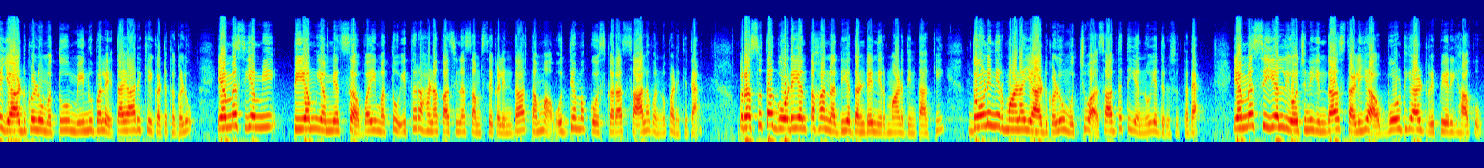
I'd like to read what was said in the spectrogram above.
ಯಾರ್ಡ್ಗಳು ಮತ್ತು ಮೀನುಬಲೆ ತಯಾರಿಕೆ ಘಟಕಗಳು, ಎಂಎಸ್ಎಂಇ, ಪಿಎಂಎಂಎಸ್ ವೈ ಮತ್ತು ಇತರ ಹಣಕಾಸಿನ ಸಂಸ್ಥೆಗಳಿಂದ ತಮ್ಮ ಉದ್ಯಮಕ್ಕೋಸ್ಕರ ಸಾಲವನ್ನು ಪಡೆದಿದೆ. ಪ್ರಸ್ತುತ ಗೋಡೆಯಂತಹ ನದಿಯ ದಂಡೆ ನಿರ್ಮಾಣದಿಂದಾಗಿ ದೋಣಿ ನಿರ್ಮಾಣ ಯಾರ್ಡ್ಗಳು ಮುಚ್ಚುವ ಸಾಧ್ಯತೆಯನ್ನು ಎದುರಿಸುತ್ತದೆ. ಎಂಎಸ್ಸಿಎಲ್ ಯೋಜನೆಯಿಂದ ಸ್ಥಳೀಯ ಬೋರ್ಡ್ ರಿಪೇರಿ ಹಾಗೂ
